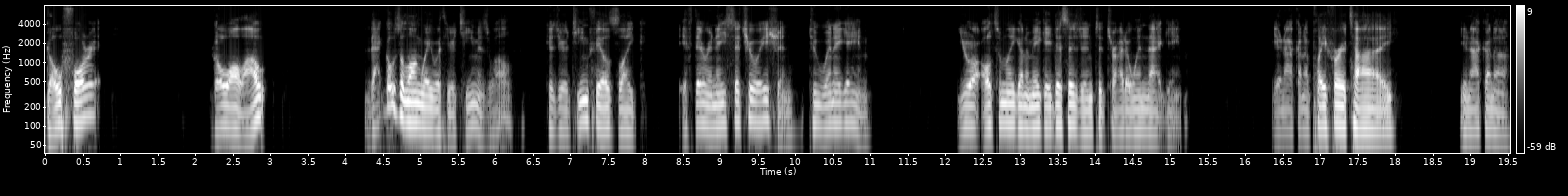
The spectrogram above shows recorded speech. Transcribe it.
go for it, go all out. That goes a long way with your team as well, because your team feels like if they're in a situation to win a game, you are ultimately going to make a decision to try to win that game. You're not going to play for a tie. You're not going to,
